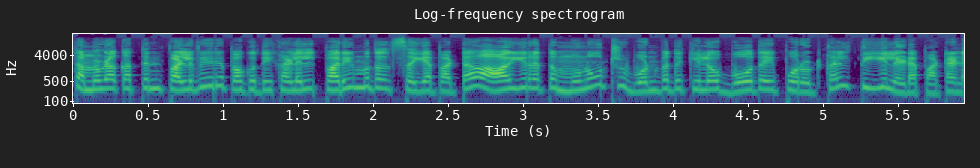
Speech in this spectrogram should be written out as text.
தமிழகத்தின் பல்வேறு பகுதிகளில் பறிமுதல் செய்யப்பட்ட ஆயிரத்து முன்னூற்று ஒன்பது கிலோ போதைப் பொருட்கள் தீயிலிடப்பட்டன.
